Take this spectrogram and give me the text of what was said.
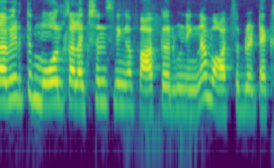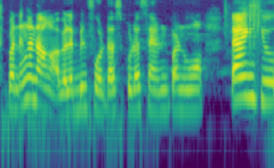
தவிர்த்து மோர் கலெக்ஷன்ஸ் நீங்கள் பார்க்க விரும்புனீங்கன்னா வாட்ஸ்அப்பில் டெக்ஸ்ட் பண்ணுங்கள் நாங்கள் அவைலபிள் ஃபோட்டோஸ் கூட சென்ட் பண்ணுவோம். Thank you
